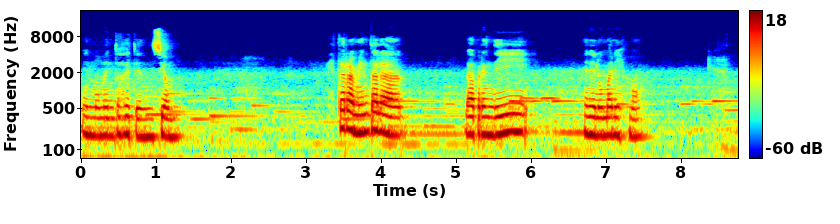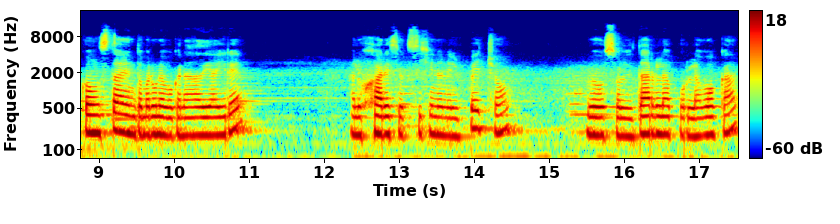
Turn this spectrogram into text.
en momentos de tensión. Esta herramienta la, aprendí en el humanismo Consta en tomar una bocanada de aire, alojar ese oxígeno en el pecho, luego soltarla por la boca,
